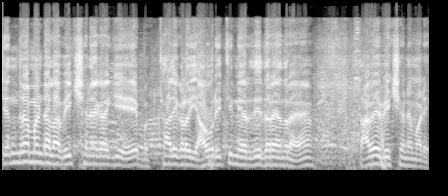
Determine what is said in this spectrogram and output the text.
ಚಂದ್ರಮಂಡಲ ವೀಕ್ಷಣೆಗಾಗಿ ಭಕ್ತಾದಿಗಳು ಯಾವ ರೀತಿ ನೆರೆದಿದ್ದಾರೆ ಅಂದರೆ ತಾವೇ ವೀಕ್ಷಣೆ ಮಾಡಿ.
